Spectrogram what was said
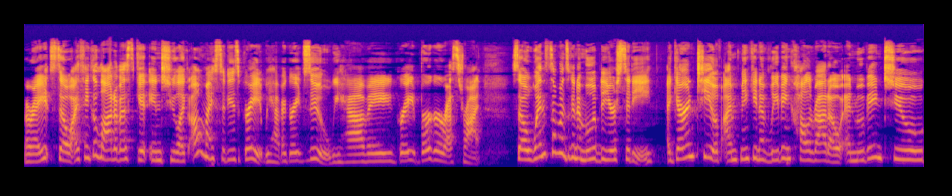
All right. So I think a lot of us get into like, oh, my city is great. We have a great zoo. We have a great burger restaurant. So when someone's going to move to your city, I guarantee you, if I'm thinking of leaving Colorado and moving to,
